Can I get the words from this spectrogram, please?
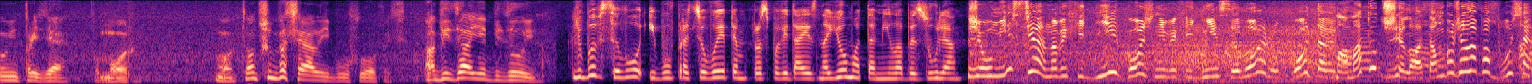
Він прийде, поможе. От. Дуже веселий був хлопець. А біда є бідою. Любив село і був працьовитим, розповідає знайома Таміла Безуля. Живу в місті, а на вихідні, кожні вихідні село, робота. Мама тут жила, там бо жила бабуся.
